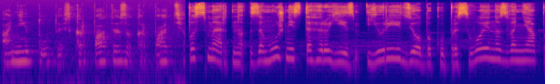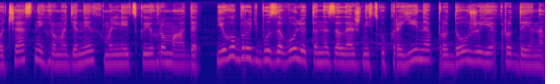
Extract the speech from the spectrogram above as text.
ані тут, десь Карпати, Закарпаття. Посмертно за мужність та героїзм Юрію Дзьобаку присвоєно звання почесний громадянин Хмельницької громади. Його боротьбу за волю та незалежність України продовжує родина.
